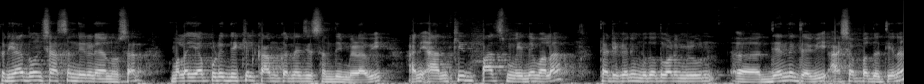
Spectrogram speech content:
तर ह्या दोन शासन निर्णयानुसार मला यापुढे देखील काम करण्याची संधी मिळावी आणि आणखी पाच महिने मला त्या ठिकाणी मुदतवाढ मिळवून देण्यात यावी अशा पद्धतीनं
